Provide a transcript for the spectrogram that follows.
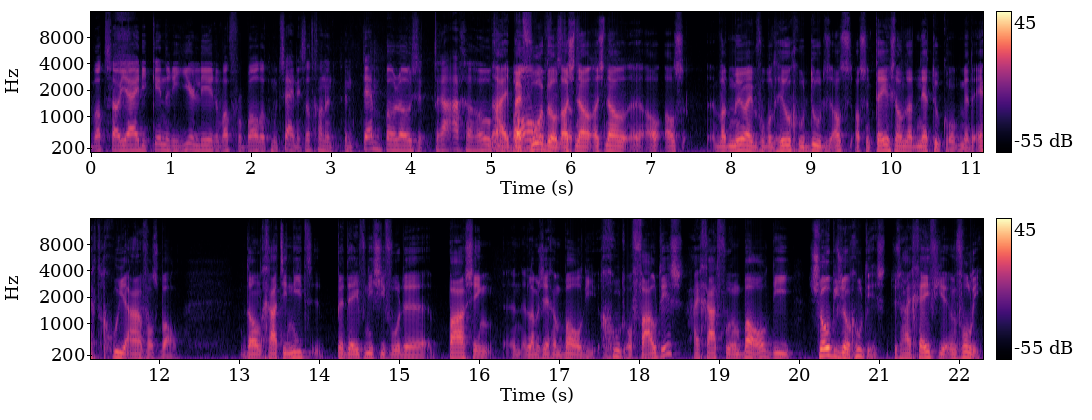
wat zou jij die kinderen hier leren wat voor bal dat moet zijn? Is dat gewoon een, een tempoloze, trage, hoge nou, bal? Bijvoorbeeld, als je nou, als je nou eh, als, wat Murray bijvoorbeeld heel goed doet, is als, als een tegenstander dat net toe komt met een echt goede aanvalsbal. Dan gaat hij niet per definitie voor de passing, laat me zeggen, een bal die goed of fout is. Hij gaat voor een bal die sowieso goed is. Dus hij geeft je een volley.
